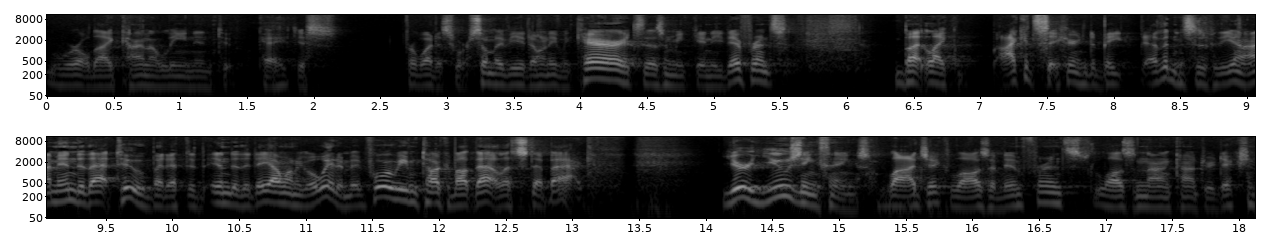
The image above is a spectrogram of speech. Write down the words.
world I kind of lean into, okay? Just for what it's worth. Some of you don't even care, it doesn't make any difference. But like, I could sit here and debate evidences with you, and I'm into that too. But at the end of the day, I want to go, wait a minute, before we even talk about that, let's step back. You're using things, logic, laws of inference, laws of non contradiction,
